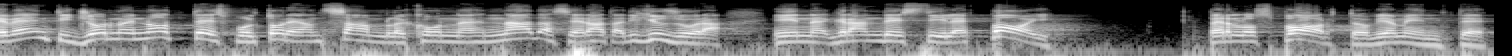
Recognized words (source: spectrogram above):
Eventi giorno e notte, Spoltore Ensemble con Nada, serata di chiusura in grande stile. Poi, per lo sport ovviamente,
